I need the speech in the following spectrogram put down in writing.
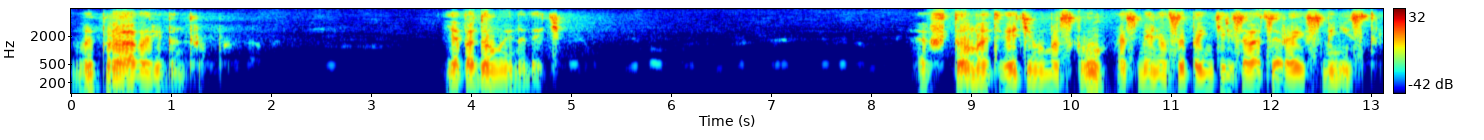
«Вы правы, Риббентроп. Я подумаю над этим». Что мы ответим в Москву?» — осмелился поинтересоваться рейхсминистр.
